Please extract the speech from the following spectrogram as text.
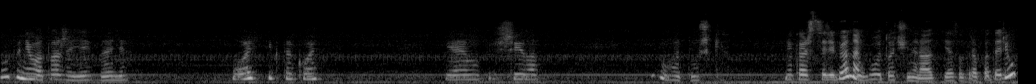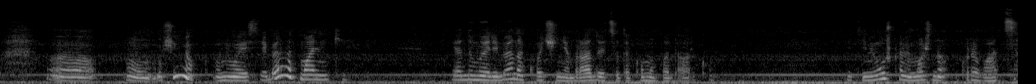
Вот у него тоже есть сзади хвостик такой. Я ему пришила. Ну, вот ушки. Мне кажется, ребенок будет очень рад. Я завтра подарю э, ну, мужчину, у него есть ребенок маленький. Я думаю, ребенок очень обрадуется такому подарку. Этими ушками можно укрываться.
